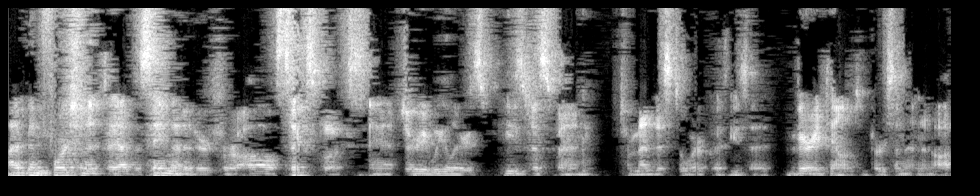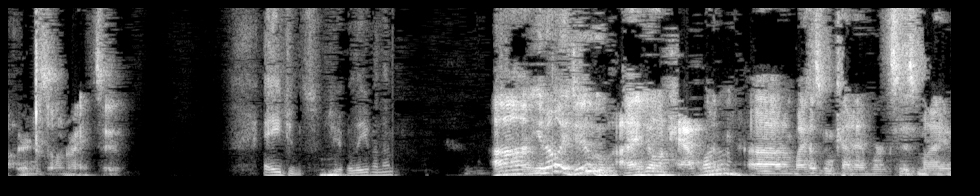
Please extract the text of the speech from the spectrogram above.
I've been fortunate to have the same editor for all six books. And Jerry Wheeler, is, he's just been tremendous to work with. He's a very talented person and an author in his own right, too. Agents, do you believe in them? Uh, you know, I do. I don't have one. Uh, my husband kind of works as my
